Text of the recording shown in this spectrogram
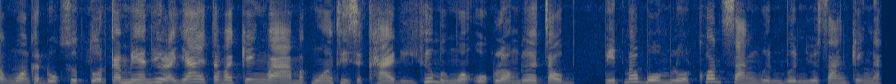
มักม่วงกระดุกสุดต้นกระแม่นอยู่ล่ะยายแต่ว่าเก่งว่าหมักม่วงที่สิขายดีคือมักม่วงอกลองเด้อเจ้าปิดมาบ่มโหลดคนสั่งวื่นๆอยู่สั่งเก่งน่ะ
